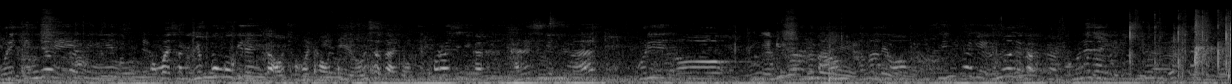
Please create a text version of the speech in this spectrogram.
우리 김정희 선생님 정말 저는 6분 곡이라니까 어, 저걸 다 어떻게 외우셔서 아직 어떻게 프로시니까 다르시겠지만 우리 어, 진짜게 응원의 박수 한번 보내드리겠습니다.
